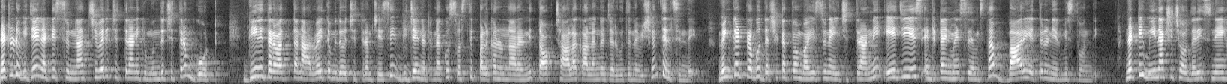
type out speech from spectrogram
నటుడు విజయ్ నటిస్తున్న చివరి చిత్రానికి ముందు చిత్రం గోట్. దీని తర్వాత తన అరవై తొమ్మిదవ చిత్రం చేసి విజయ్ నటనకు స్వస్తి పలకనున్నారని టాక్ చాలా కాలంగా జరుగుతున్న విషయం తెలిసిందే. వెంకట్ ప్రభు దర్శకత్వం వహిస్తున్న ఈ చిత్రాన్ని ఏజీఎస్ ఎంటర్టైన్మెంట్ సంస్థ భారీ ఎత్తున నిర్మిస్తోంది. నటి మీనాక్షి చౌదరి స్నేహ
